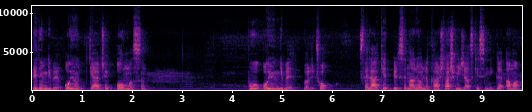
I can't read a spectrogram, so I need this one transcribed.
Dediğim gibi oyun gerçek olmasın. Bu oyun gibi böyle çok felaket bir senaryoyla karşılaşmayacağız kesinlikle ama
